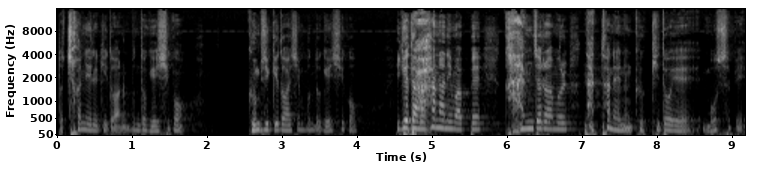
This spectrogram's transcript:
또 천일 기도하는 분도 계시고 금식 기도하신 분도 계시고 이게 다 하나님 앞에 간절함을 나타내는 그 기도의 모습이에요.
